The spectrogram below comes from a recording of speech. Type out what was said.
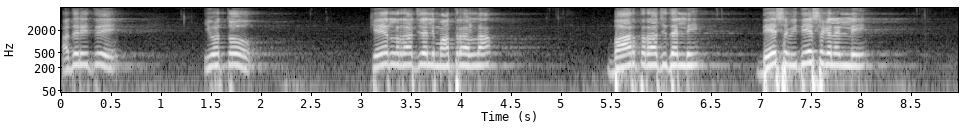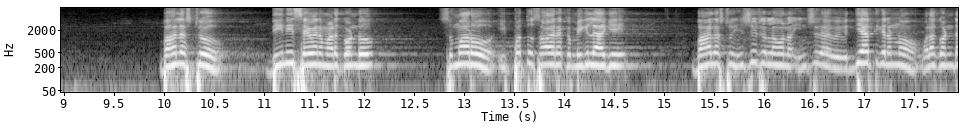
ಅದೇ ರೀತಿ ಇವತ್ತು ಕೇರಳ ರಾಜ್ಯದಲ್ಲಿ ಮಾತ್ರ ಅಲ್ಲ, ಭಾರತ ರಾಜ್ಯದಲ್ಲಿ, ದೇಶ ವಿದೇಶಗಳಲ್ಲಿ ಬಹಳಷ್ಟು ದೀನಿ ಸೇವನೆ ಮಾಡಿಕೊಂಡು ಸುಮಾರು ಇಪ್ಪತ್ತು ಸಾವಿರಕ್ಕೂ ಮಿಗಿಲಾಗಿ ಬಹಳಷ್ಟು ಇನ್ಸ್ಟಿಟ್ಯೂಟ್ಗಳನ್ನು, ಇನ್ಸ್ಟಿ, ವಿದ್ಯಾರ್ಥಿಗಳನ್ನು ಒಳಗೊಂಡ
